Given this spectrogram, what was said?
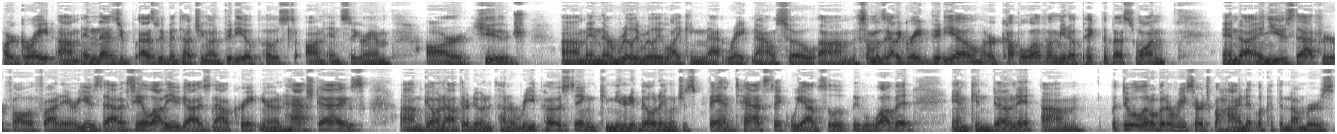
are great, um, and as you as we've been touching on, video posts on Instagram are huge. Um, and they're really, really liking that right now. So um, if someone's got a great video or a couple of them, you know, pick the best one and uh, and use that for your follow Friday or use that. I've seen a lot of you guys now creating your own hashtags, um, going out there doing a ton of reposting, community building, which is fantastic. We absolutely love it and condone it. Um, but do a little bit of research behind it, look at the numbers,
